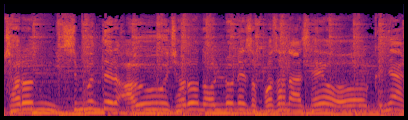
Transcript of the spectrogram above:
저런 신문들 아우 저런 언론에서 벗어나세요. 그냥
